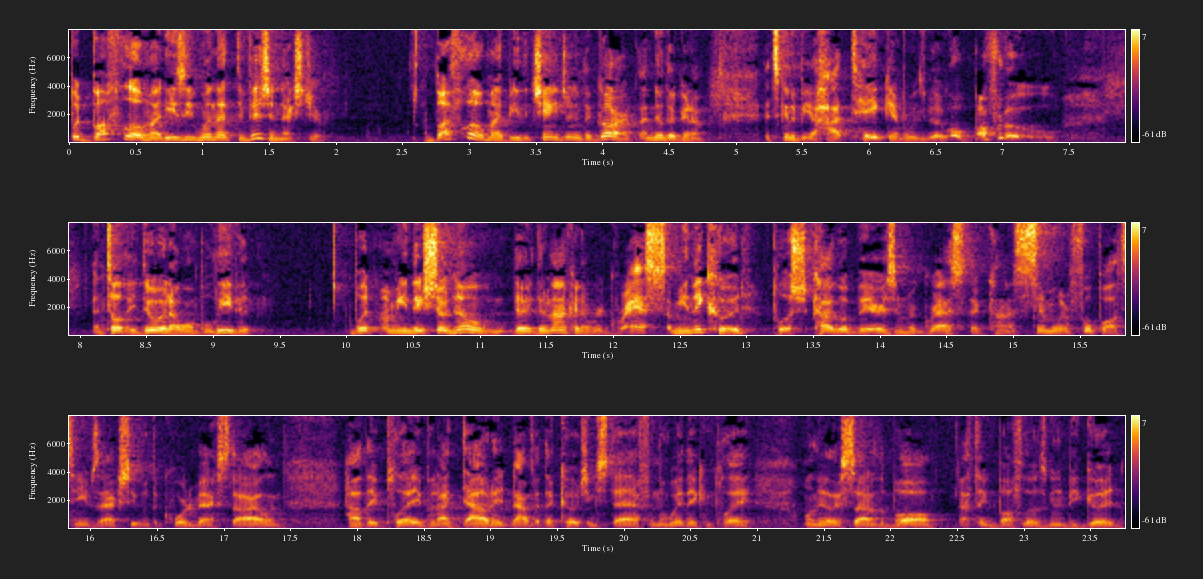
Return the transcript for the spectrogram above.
But Buffalo might easily win that division next year. Buffalo might be the changing of the guard. I know they're gonna. It's gonna be a hot take. Everyone's gonna be like, "Oh, Buffalo." Until they do it, I won't believe it. But I mean, they showed no, they're, they're not to regress. I mean, they could pull Chicago Bears and regress. They're kind of similar football teams, actually, with the quarterback style and how they play. But I doubt it, not with their coaching staff and the way they can play on the other side of the ball. I think Buffalo is going to be good.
